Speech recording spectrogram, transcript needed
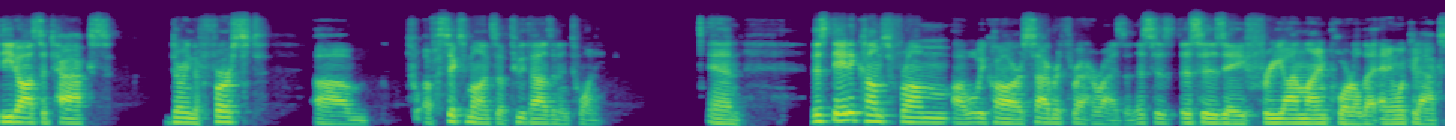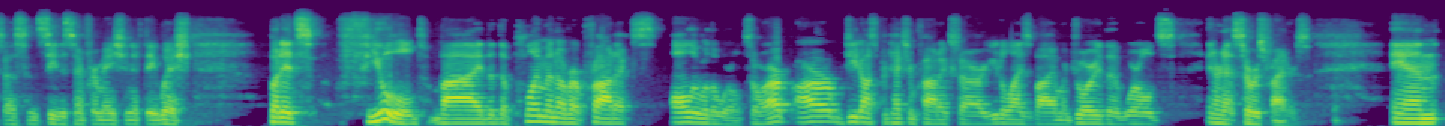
DDoS attacks during the first um, of six months of 2020. And this data comes from uh, what we call our cyber threat horizon. This is this is a free online portal that anyone could access and see this information if they wish. But it's fueled by the deployment of our products all over the world. So our, our DDoS protection products are utilized by a majority of the world's internet service providers. And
